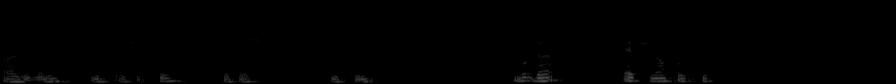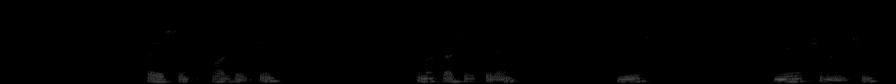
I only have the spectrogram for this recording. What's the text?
farz edelim x eşittir 0 için burada epsilon pozitif sayısı vardır ki buna karşılık gelen bir n epsilon için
